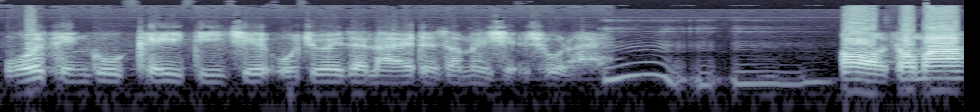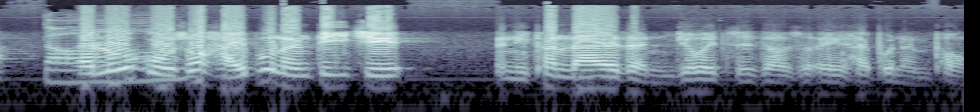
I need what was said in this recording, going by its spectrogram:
我会评估可以低接，我就会在 Line 上面写出来。嗯嗯嗯，哦，懂吗？懂。那如果说还不能低接，那你看 Line 你就会知道说，哎，还不能碰，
